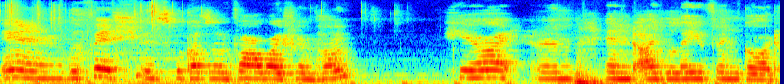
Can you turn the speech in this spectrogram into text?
And the fish is because I'm far away from home. Here I am, and I believe in God.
